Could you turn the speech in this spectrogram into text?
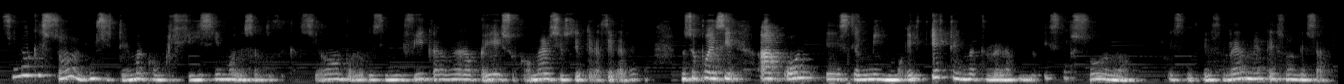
sino que son un sistema complejísimo de certificación, por lo que significa la Unión Europea y su comercio, etcétera, etcétera. No se puede decir, ah, hoy es el mismo, este es nuestro reglamento. Es absurdo, es, es realmente es un desastre.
